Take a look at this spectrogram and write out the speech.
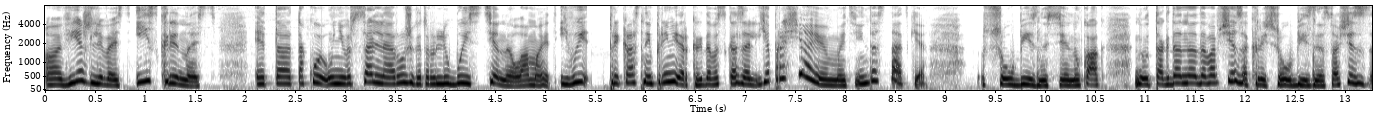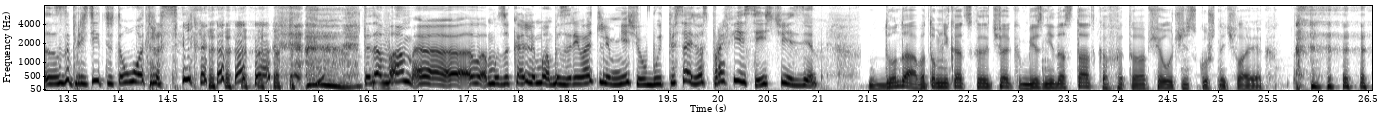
вежливость, искренность – это такое универсальное оружие, которое любые стены ломает. И вы прекрасный пример, когда вы сказали, я прощаю им эти недостатки в шоу-бизнесе. Ну как? Ну тогда надо вообще закрыть шоу-бизнес, вообще запретить эту отрасль. Тогда вам, э, музыкальным обозревателям, нечего будет писать, у вас профессия исчезнет. Ну да, потом, мне кажется, человек без недостатков – это вообще очень скучный человек.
